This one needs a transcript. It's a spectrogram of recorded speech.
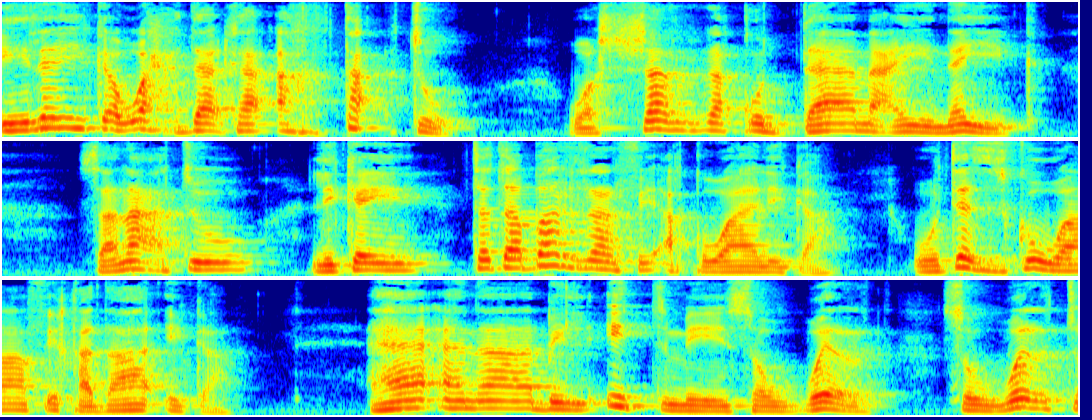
إليك وحدك أخطأت والشر قدام عينيك. صنعت لكي تتبرر في أقوالك وتزكو في قضائك. ها أنا بالإثم صورت صورت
